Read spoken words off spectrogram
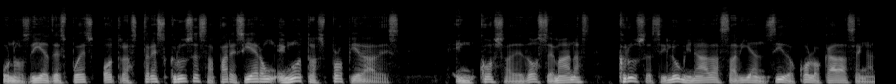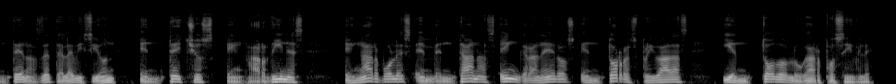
Unos días después, otras tres cruces aparecieron en otras propiedades. En cosa de dos semanas, cruces iluminadas habían sido colocadas en antenas de televisión, en techos, en jardines, en árboles, en ventanas, en graneros, en torres privadas y en todo lugar posible.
